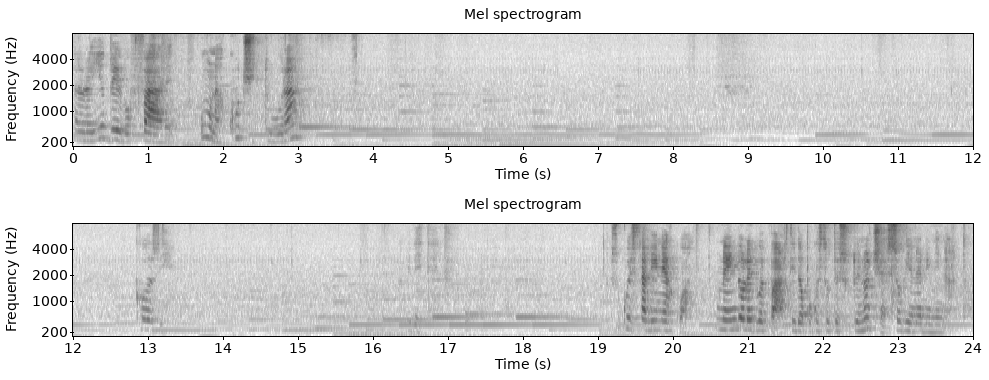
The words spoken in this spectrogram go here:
Allora io devo fare una cucitura. Così questa linea qua unendo le due parti dopo questo tessuto in eccesso viene eliminato.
